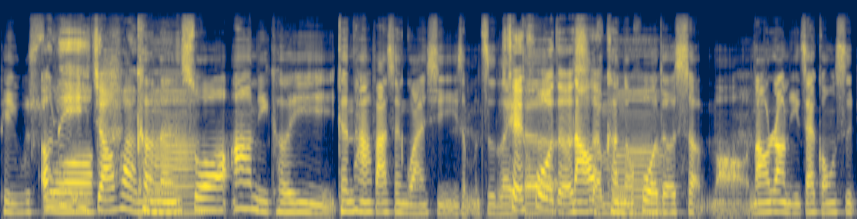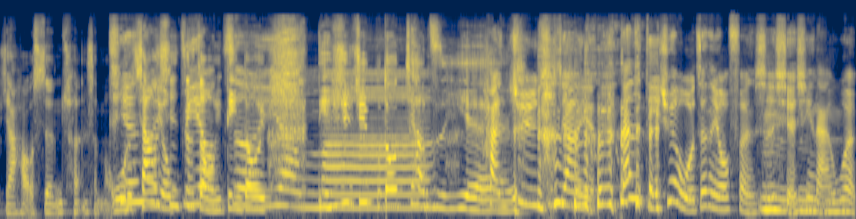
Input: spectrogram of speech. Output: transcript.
比如说哦，利益交换可能说啊，你可以跟他发生关系什么之类的，可以获得然后可能获得什么，然后让你在公司比较好生存什么。我相信这种一定都连续剧不都这样子演？韩剧是这样演，但是的确，我真的有粉丝写信来问，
